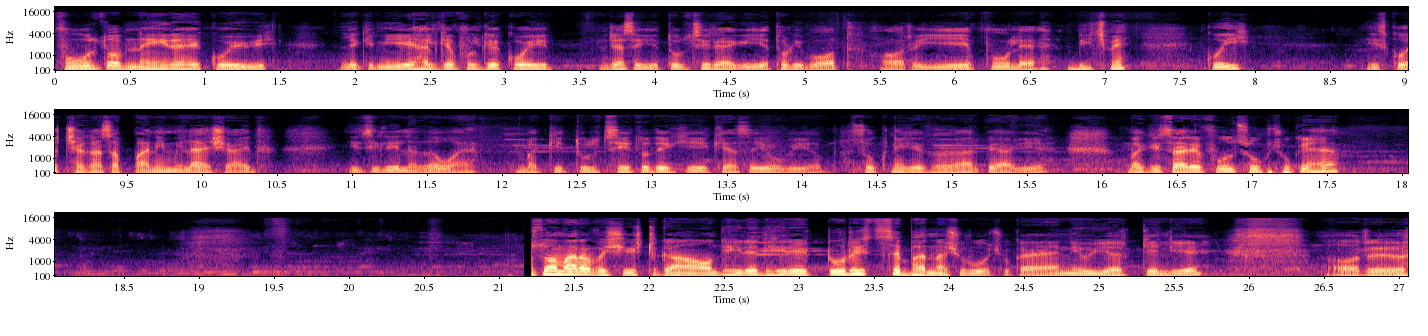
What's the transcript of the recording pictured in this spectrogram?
फूल तो अब नहीं रहे कोई भी, लेकिन ये हल्के फुल्के कोई, जैसे ये तुलसी रह गई है थोड़ी बहुत, और ये फूल है बीच में, कोई इसको अच्छा खासा पानी मिला है शायद, इसीलिए लगा हुआ है। बाकी तुलसी तो देखिए कैसे ही हो गई, अब सूखने के कगार पे आ गई है। बाकी सारे फूल सूख चुके हैं दोस्तों, हमारा वशिष्ठ गाँव धीरे धीरे टूरिस्ट से भरना शुरू हो चुका है न्यू ईयर के लिए। और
